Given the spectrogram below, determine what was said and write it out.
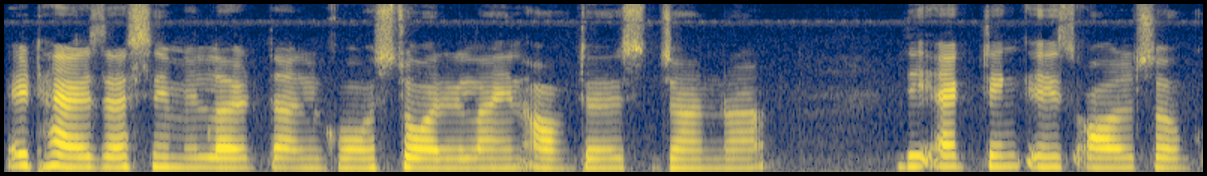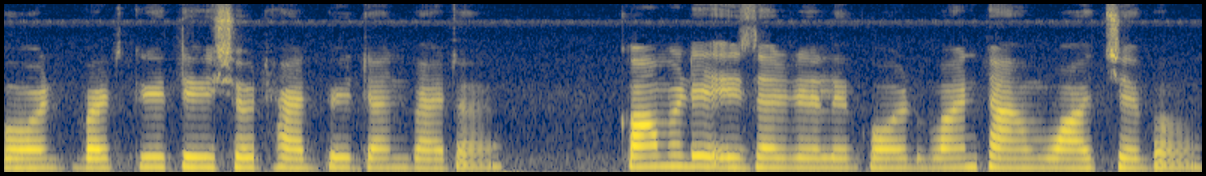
It has a similar Talgo storyline of this genre. The acting is also good, but Kitty should have been done better. Comedy is a really good one-time watchable.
